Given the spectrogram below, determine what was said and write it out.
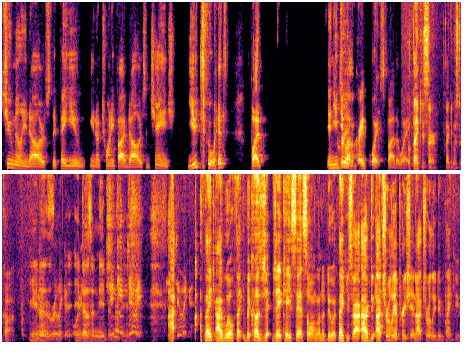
two million dollars? They pay you, you know, twenty five dollars and change. You do it, but. And you do have a great voice, by the way. well, thank you, sir. Thank you, Mr. Kahn. He does. really good voice. he doesn't need to know. it. He's I- doing it. I think I will. Thank because J- J.K. said so. I'm going to do it. Thank you, sir. I, I do. I truly appreciate it. and I truly do. Thank you.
